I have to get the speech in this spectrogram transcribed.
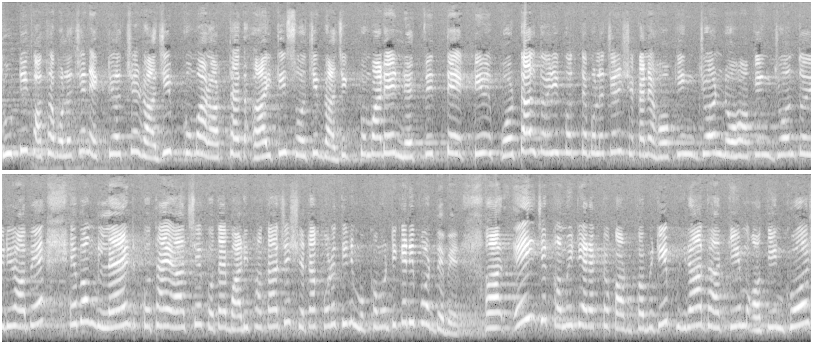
দুটি কথা বলেছেন। একটি হচ্ছে রাজীব কুমার, অর্থাৎ আইটি সচিব রাজীব কুমারের নেতৃত্বে একটি পোর্টাল তৈরি করতে বলেছেন। সেখানে hawking zone, no hawking zone তৈরি হবে এবং ল্যান্ড কোথায় আছে, কোথায় বাড়ি ফাঁকা আছে, সেটা করে তিনি মুখ্যমন্ত্রীকে রিপোর্ট দেবেন। আর এই যে কমিটি আর একটা কমিটি ফিরাদ হাকিম, অতীন ঘোষ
